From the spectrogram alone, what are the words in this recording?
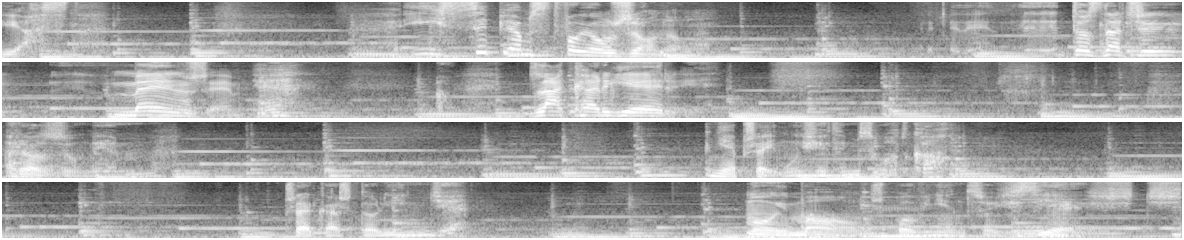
Jasne. I sypiam z twoją żoną. To znaczy mężem, nie? Dla kariery. Rozumiem. Nie przejmuj się tym, Złotko. Czekasz to Lindzie. Mój mąż powinien coś zjeść.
